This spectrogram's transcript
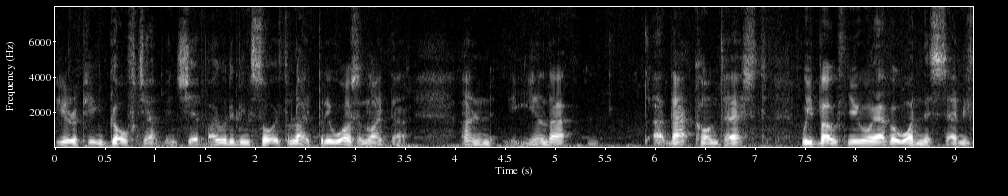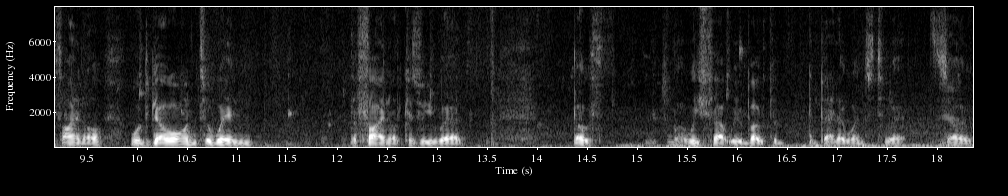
European Golf Championship. I would have been sorted for life, but it wasn't like that. And you know that at that contest, we both knew whoever won this semi-final would go on to win the final because we were both. Well, we felt we were both the, the better ones to it. So,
